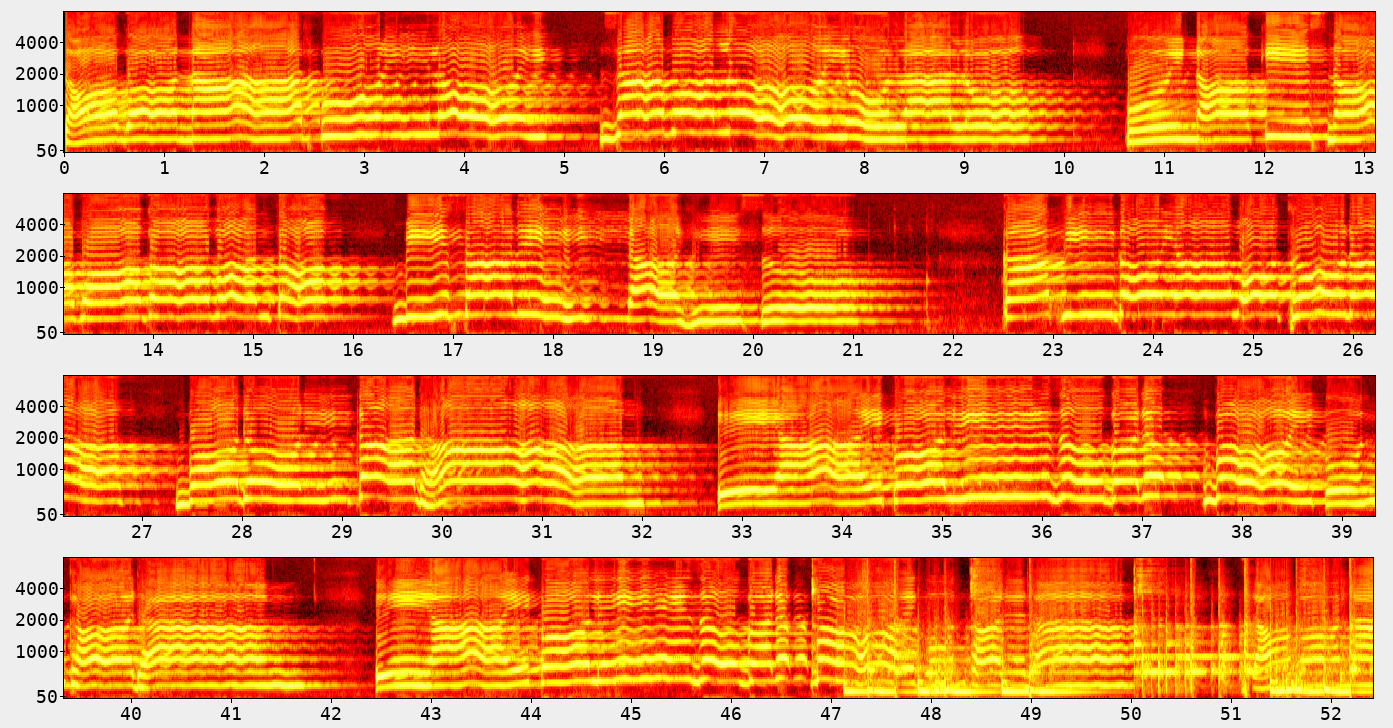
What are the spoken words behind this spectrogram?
জগন্নাথ পুরীলৈ যাবলৈ ওলালো পূৰ্ণ কৃষ্ণ ভগৱন্তক বিচাৰি আহিছো কাফি গয়া মথুৰা বড়ো ধর দা জগনা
